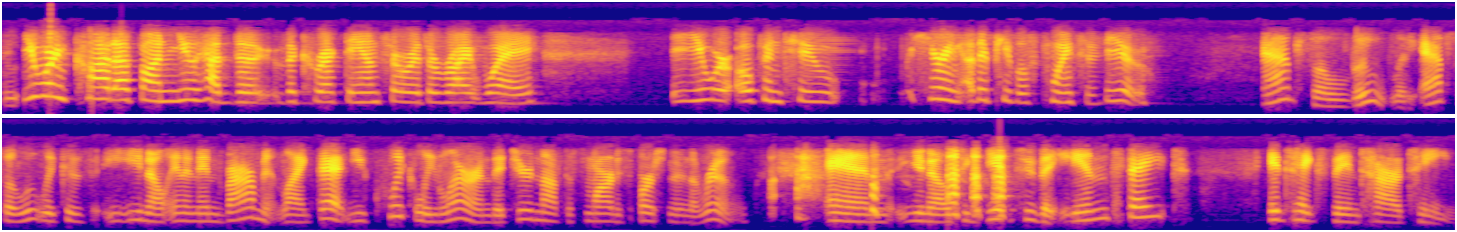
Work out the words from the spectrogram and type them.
the, you weren't caught up on you had the the correct answer or the right way. You were open to hearing other people's points of view. Absolutely, absolutely. Because you know, in an environment like that, you quickly learn that you're not the smartest person in the room, and you know, to get to the end state, it takes the entire team.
